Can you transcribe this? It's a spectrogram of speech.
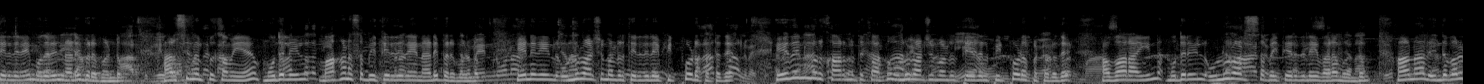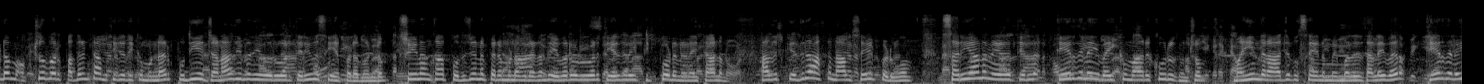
தேர்தலை முதலில் நடைபெற வேண்டும். அரசியலமைப்புக்கமைய முதலில் மாகாண சபை தேர்தலை நடைபெற வேண்டும். ஏனெனில் உள்ளூராட்சி மன்ற தேர்தலை பிற்போடப்பட்டது. ஏதேனும் ஒரு காரணத்துக்காக உள்ளூராட்சி மன்ற தேர்தல் பிற்போடப்பட்டுள்ளது. அவ்வாறாயின் முதலில் உள்ளூராட்சி சபை தேர்தலை வர வேண்டும். ஆனால் இந்த வருடம் அக்டோபர் பதினெட்டாம் தேதிக்கு முன்னர் புதிய ஜனாதிபதி ஒருவர் தெரிவு செய்யப்பட வேண்டும். ஸ்ரீலங்கா பொதுஜன பெருமனவிலிருந்து இவர் ஒருவர் தேர்தலை பிற்போட நினைத்தாலும் அதற்கு எதிராக நாம் செயற்படுவோம். சரியான நேரத்தில் தேர்தலை வைக்குமாறு கூறுகின்றோம். மஹிந்த ராஜபக்சே எனும் எமது தலைவர் தேர்தலை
